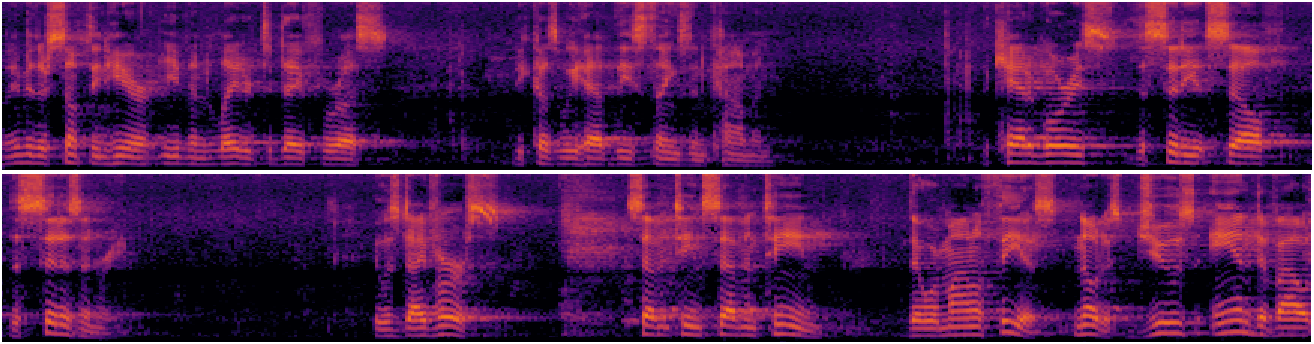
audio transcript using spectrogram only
Maybe there's something here even later today for us because we have these things in common the categories, the city itself, the citizenry. It was diverse. 1717, there were monotheists. Notice, Jews and devout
